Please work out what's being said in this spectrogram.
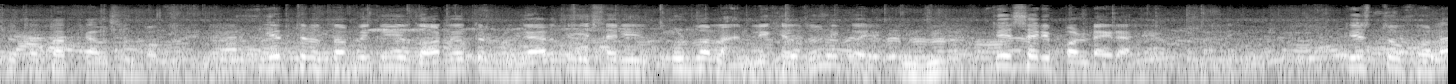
त्यो त तत्काल सम्भव छैन। यत्रो तपाईँको यो घर जत्रो ढुङ्गाहरू त यसरी फुटबल हामीले खेल्छौँ नि कहिले। त्यसरी पल्टाइराखेको। त्यस्तो खोला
